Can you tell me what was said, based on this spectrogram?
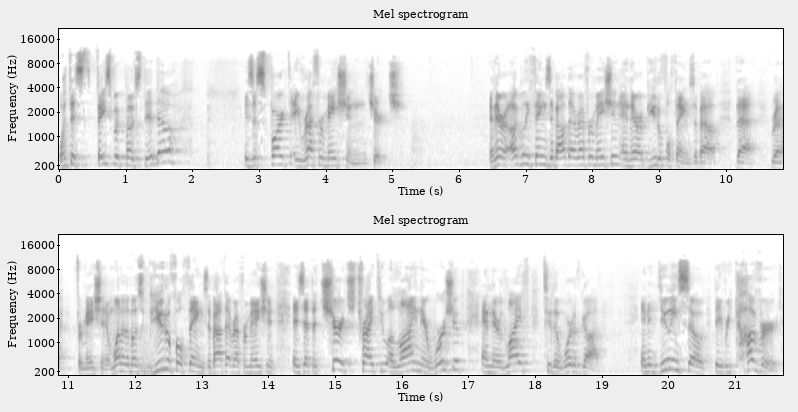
What this Facebook post did, though, is it sparked a reformation in the church. And there are ugly things about that Reformation, and there are beautiful things about that Reformation. And one of the most beautiful things about that Reformation is that the church tried to align their worship and their life to the Word of God. And in doing so, they recovered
